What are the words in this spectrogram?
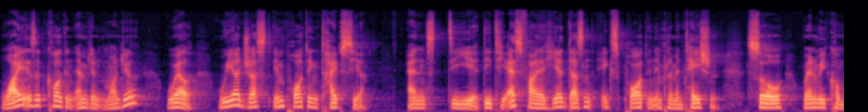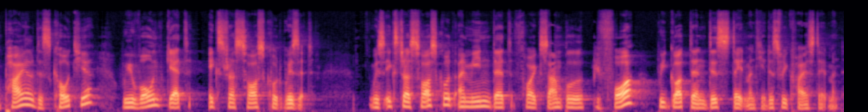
Why is it called an ambient module? Well, we are just importing types here. And the DTS file here doesn't export in implementation. So when we compile this code here, we won't get extra source code with it. With extra source code, I mean that, for example, before we got then this statement here, this require statement.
